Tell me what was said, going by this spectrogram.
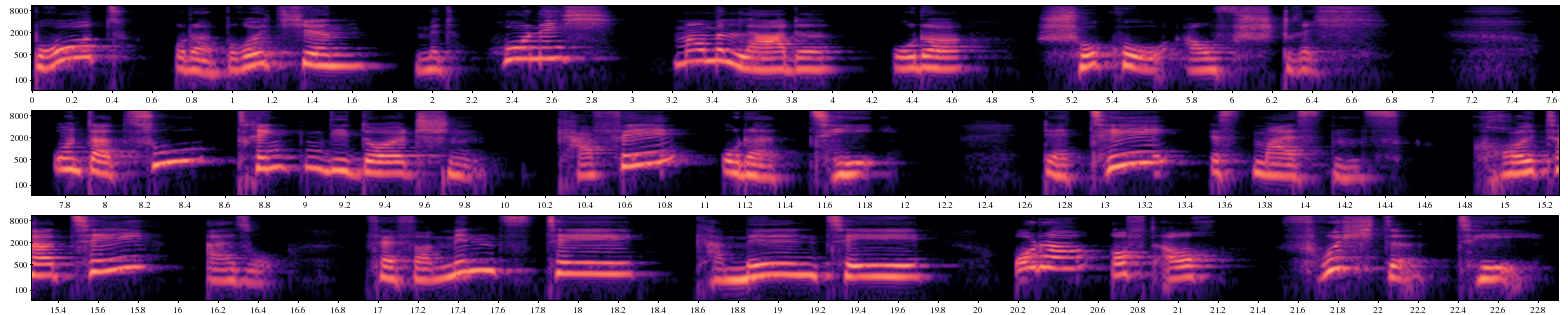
Brot oder Brötchen mit Honig, Marmelade oder Schokoaufstrich. Und dazu trinken die Deutschen Kaffee oder Tee. Der Tee ist meistens Kräutertee, also Pfefferminztee, Kamillentee oder oft auch Früchtetee.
